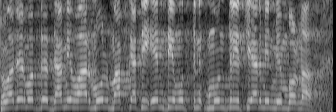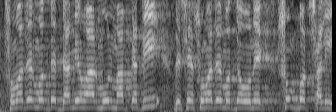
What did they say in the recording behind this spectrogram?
সমাজের মধ্যে দামি হওয়ার মূল মাপকাঠি এমপি মন্ত্রী চেয়ারম্যান মেম্বর না। সমাজের মধ্যে দামি হওয়ার মূল মাপকাঠি যে সে সমাজের মধ্যে অনেক সম্পদশালী,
